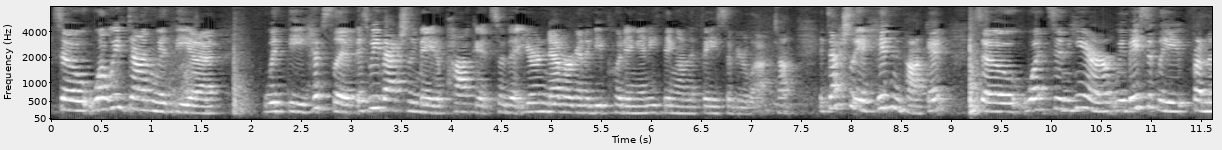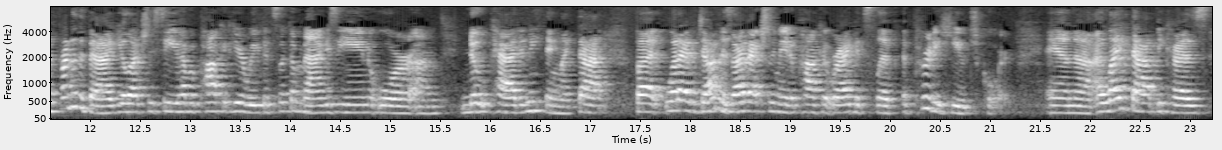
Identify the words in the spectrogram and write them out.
So what we've done with the uh, with the HipSlip is we've actually made a pocket so that you're never going to be putting anything on the face of your laptop. It's actually a hidden pocket. So what's in here, we basically, from the front of the bag, you'll actually see you have a pocket here where you could slip a magazine or um, notepad, anything like that. But what I've done is I've actually made a pocket where I could slip a pretty huge cord. And uh, I like that because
